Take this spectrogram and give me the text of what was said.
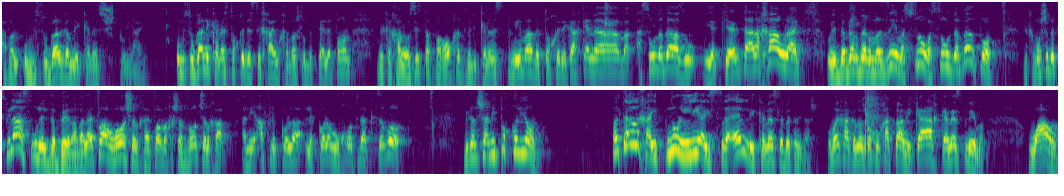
אבל הוא מסוגל גם להיכנס שטויין. הוא מסוגל להיכנס תוך כדי שיחה עם חבר שלו בטלפון, וככה להזיז את הפרוכת ולהיכנס פנימה, ותוך כדי כך, כן, אה, אסור לדבר, אז הוא יקיים את ההלכה אולי, הוא ידבר ברמזים, אסור, אסור לדבר פה. זה כמו שבתפילה אסור לי לדבר, אבל איפה הראש שלך, איפה המחשבות שלך? אני עף לכל, לכל הרוחות והקצוות, בגלל שאני פה כל יום. אבל תאר לך, ייתנו לי, הישראל, להיכנס לבית המקדש. אומר לך הקדוש ברוך הוא חד פעמי, קח, כנס פנימה. וואו,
